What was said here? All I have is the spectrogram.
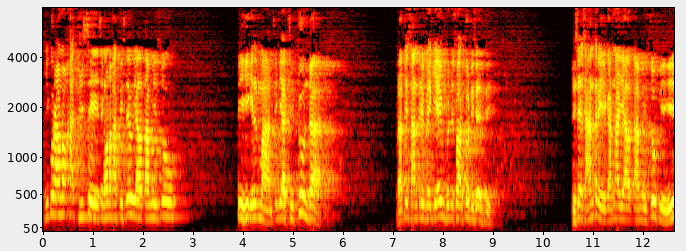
Iku ora ono hadise, sing ono hadise yaltamisu fihi ilman, sing yajidu ndak. Berarti santri mbek kiai mbune swarga dhisik ndi? Dhisik santri karena yaltamisu fihi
